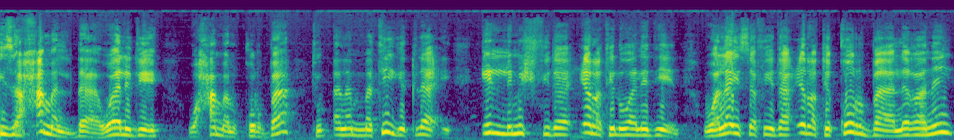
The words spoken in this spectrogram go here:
إذا حمل ده والديه وحمل قرباه تبقى لما تيجي تلاقي اللي مش في دائرة الوالدين وليس في دائرة قربى لغني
